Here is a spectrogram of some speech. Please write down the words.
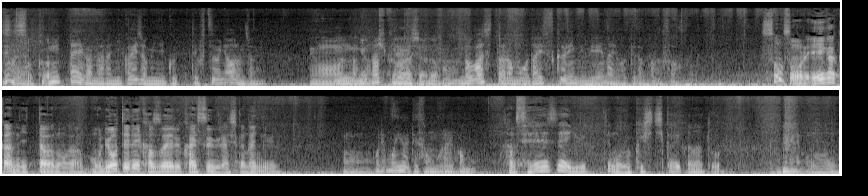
でも気に入った映画なら2回以上見に行くって普通にあるんじゃない？うんなんかよく聞く話やな。うん逃したらもう大スクリーンで見れないわけだからさそもそも俺映画館に行ったのがもう両手で数える回数ぐらいしかないんだけど。うん。俺も言うてそんぐらいかも。多分せいぜい言っても67回かなと、でもうん、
